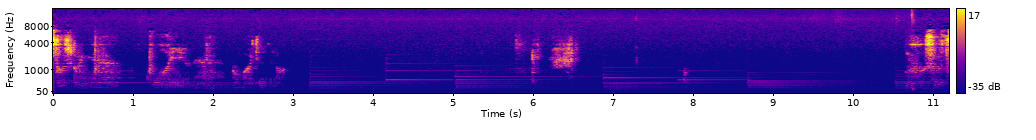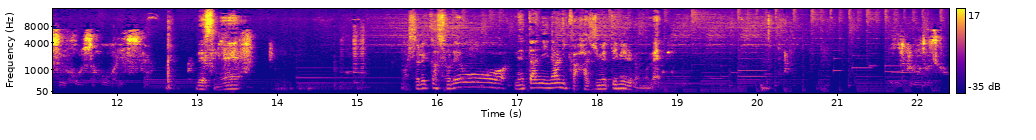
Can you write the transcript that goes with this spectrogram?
確かにね、怖いよね、考えてみたら。まあ、それ通報した方がいいですね。ですね、まあ、それかそれをネタに何か始めてみるのもね。どういうことですか？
